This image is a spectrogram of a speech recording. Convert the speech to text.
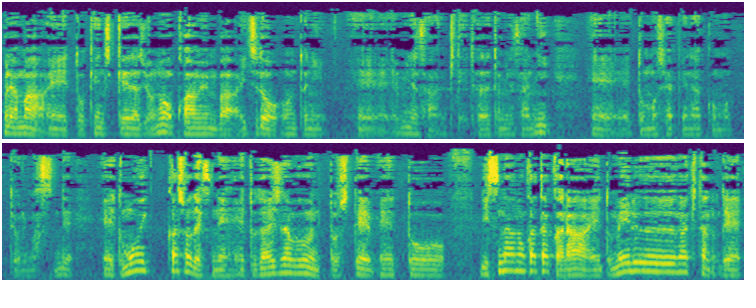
これはまあ、えっ、と、建築系ラジオのコアメンバー一同、本当に、えー、皆さん来ていただいた皆さんに、えーと、申し訳なく思っております。で、えっと、もう一箇所ですね、えっと、大事な部分として、えっ、とリスナーの方から、えっ、とメールが来たので、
